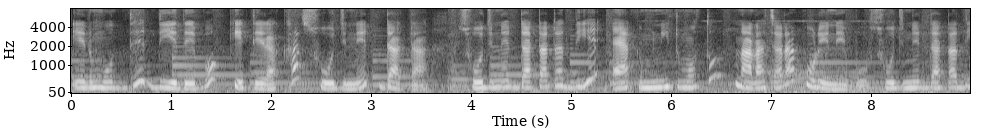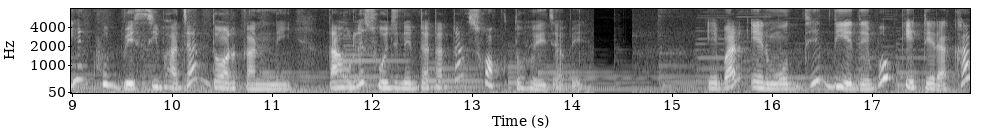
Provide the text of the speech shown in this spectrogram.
এর মধ্যে দিয়ে দেব কেটে রাখা সজনের ডাটা। সজনের ডাটাটা দিয়ে এক মিনিট মতো নাড়াচাড়া করে নেব। সজনের ডাটা দিয়ে খুব বেশি ভাজার দরকার নেই, তাহলে সজনের ডাটাটা শক্ত হয়ে যাবে। এবার এর মধ্যে দিয়ে দেব কেটে রাখা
